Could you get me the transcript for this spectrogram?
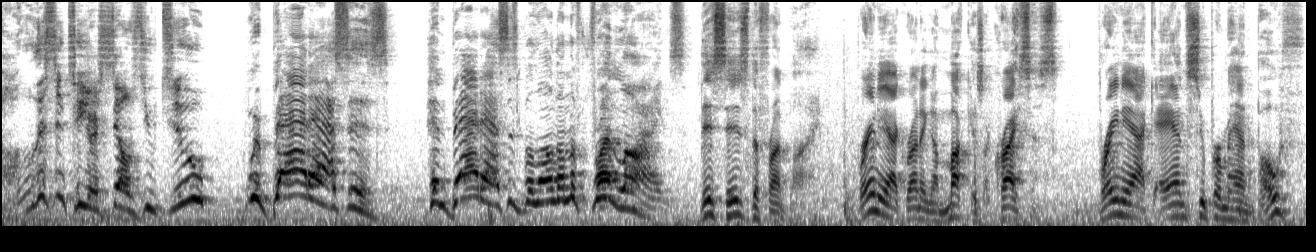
Oh, listen to yourselves, you two! We're badasses! And badasses belong on the front lines! This is the front line. Brainiac running amok is a crisis. Brainiac and Superman both?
